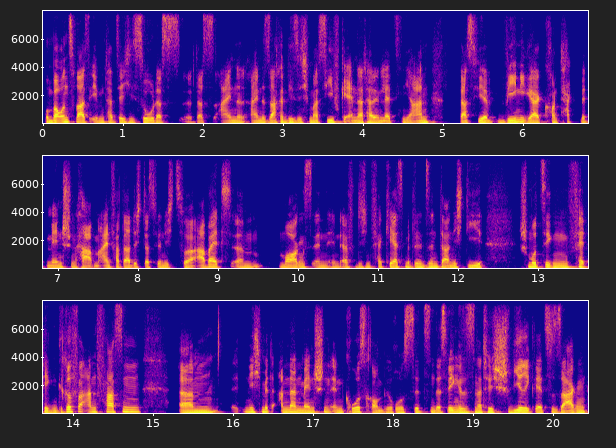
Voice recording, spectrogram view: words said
Und bei uns war es eben tatsächlich so, dass, dass eine, eine Sache, die sich massiv geändert hat in den letzten Jahren, dass wir weniger Kontakt mit Menschen haben. Einfach dadurch, dass wir nicht zur Arbeit ähm, morgens in, in öffentlichen Verkehrsmitteln sind, da nicht die schmutzigen, fettigen Griffe anfassen, ähm, nicht mit anderen Menschen in Großraumbüros sitzen. Deswegen ist es natürlich schwierig, jetzt zu sagen,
